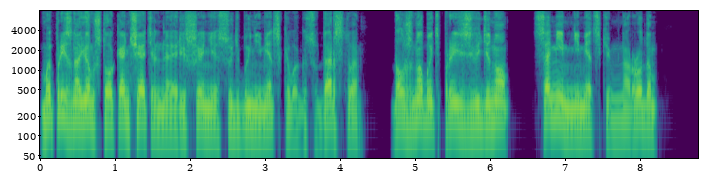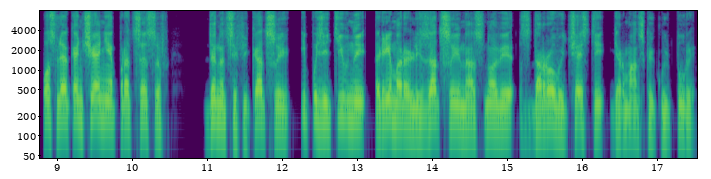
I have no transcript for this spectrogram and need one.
Мы признаем, что окончательное решение судьбы немецкого государства должно быть произведено самим немецким народом после окончания процессов денацификации и позитивной реморализации на основе здоровой части германской культуры.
